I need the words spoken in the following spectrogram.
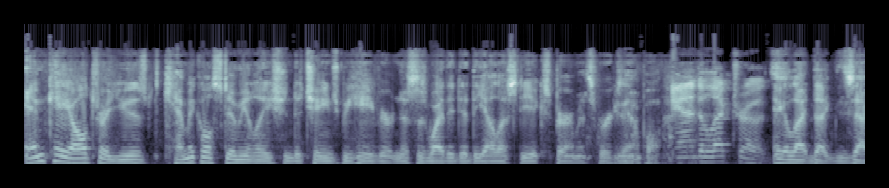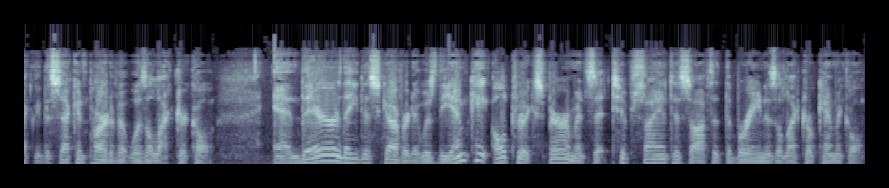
MK Ultra used chemical stimulation to change behavior, and this is why they did the LSD experiments, for example. And electrodes. Ele- the- Exactly. The second part of it was electrical. And there they discovered it was the MK Ultra experiments that tipped scientists off that the brain is electrochemical.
